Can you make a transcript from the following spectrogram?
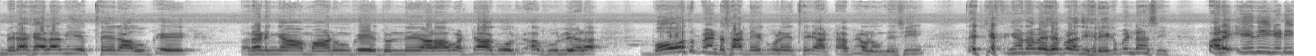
ਮੇਰਾ ਖਿਆਲ ਆ ਵੀ ਇੱਥੇ ਰਾਊ ਕੇ, ਰਣੀਆਂ, ਮਾਣੂ ਕੇ, ਦੁੰਨੇ ਵਾਲਾ, ਵੱਡਾ ਗੋਲਗਾ, ਫੂਲੇ ਵਾਲਾ, ਬਹੁਤ ਪਿੰਡ ਸਾਡੇ ਕੋਲੇ ਇੱਥੇ ਆਟਾ ਭਿਉਣ ਆਉਂਦੇ ਸੀ। ਤੇ ਚੱਕੀਆਂ ਦਾ ਵੈਸੇ ਭਲਾ ਦੀ ਹਰੇਕ ਪਿੰਡਾਂ ਸੀ, ਪਰ ਇਹਦੀ ਜਿਹੜੀ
